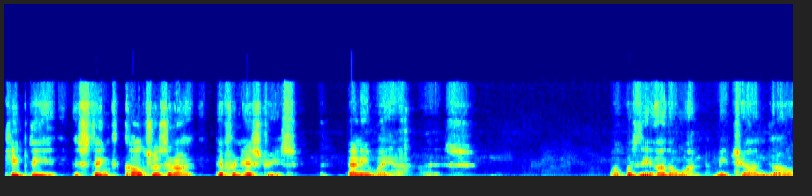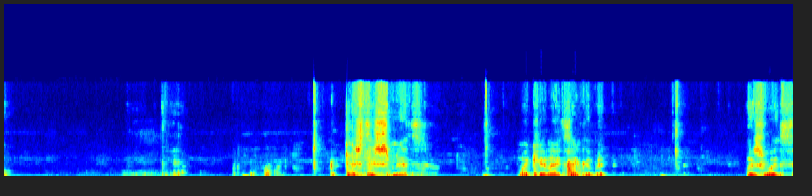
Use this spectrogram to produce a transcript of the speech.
keep the distinct cultures and our different histories. Anyway, what was the other one? Meet John Doe. Mr. Smith. Why can't I think of it? Was with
